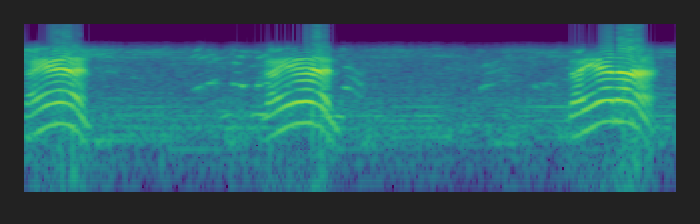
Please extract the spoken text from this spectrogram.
Diane! Diane! Diana!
